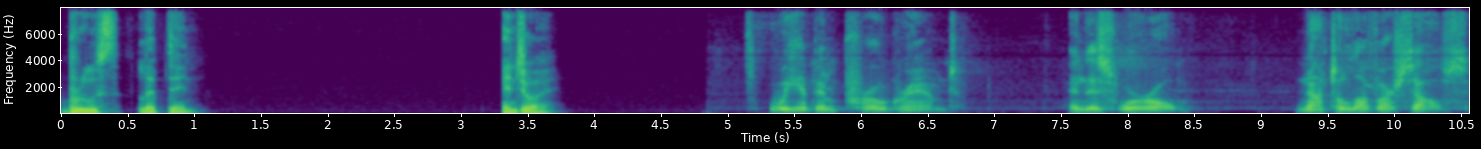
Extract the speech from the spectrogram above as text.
Bruce Lipton. Enjoy. We have been programmed in this world not to love ourselves.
